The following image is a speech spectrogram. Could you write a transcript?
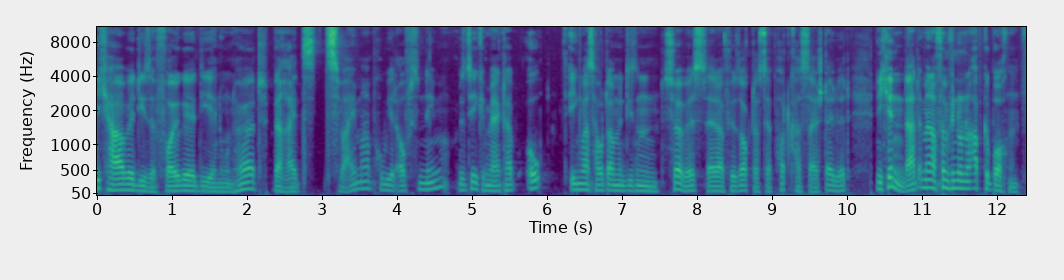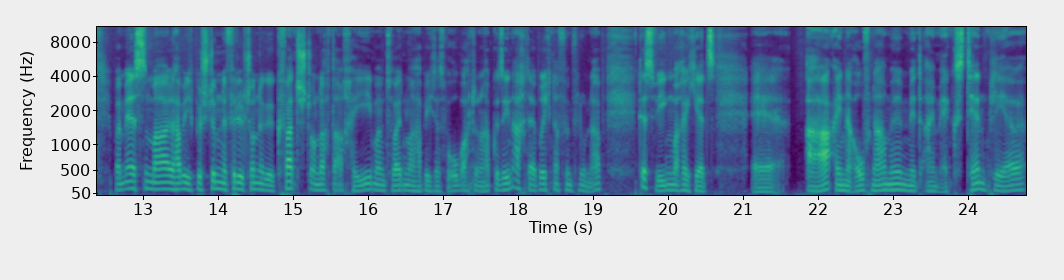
Ich habe diese Folge, die ihr nun hört, bereits zweimal probiert aufzunehmen, bis ich gemerkt habe, oh, irgendwas haut da mit diesem Service, der dafür sorgt, dass der Podcast da erstellt wird, nicht hin. Da hat immer noch fünf Minuten abgebrochen. Beim ersten Mal habe ich bestimmt eine Viertelstunde gequatscht und dachte, ach hey, beim zweiten Mal habe ich das beobachtet und habe gesehen, ach, der bricht nach fünf Minuten ab. Deswegen mache ich jetzt äh, A, eine Aufnahme mit einem externen Player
